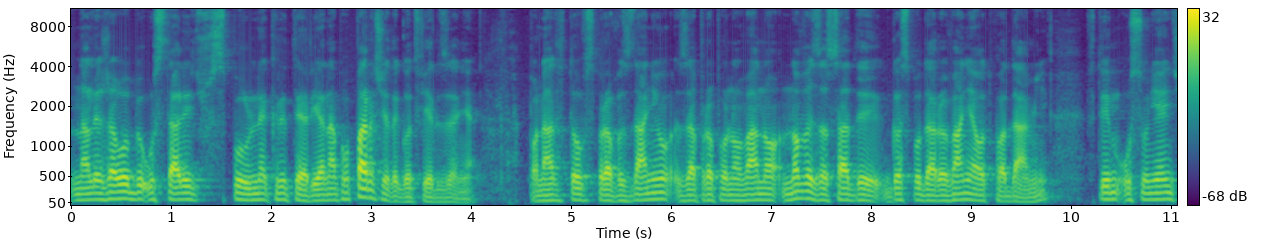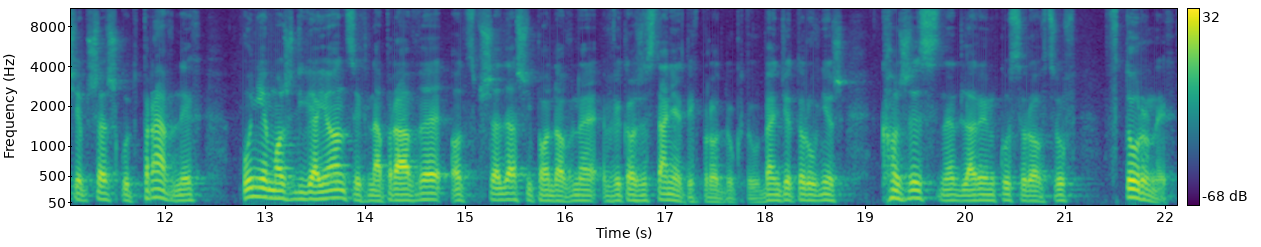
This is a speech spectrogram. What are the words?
należałoby ustalić wspólne kryteria na poparcie tego twierdzenia. Ponadto w sprawozdaniu zaproponowano nowe zasady gospodarowania odpadami, w tym usunięcie przeszkód prawnych uniemożliwiających naprawę, odsprzedaż i ponowne wykorzystanie tych produktów. Będzie to również korzystne dla rynku surowców wtórnych.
